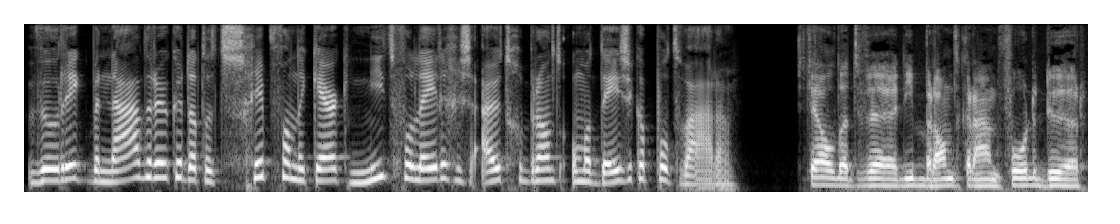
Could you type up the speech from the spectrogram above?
wil Rick benadrukken dat het schip van de kerk niet volledig is uitgebrand omdat deze kapot waren. Stel dat we die brandkraan voor de deur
